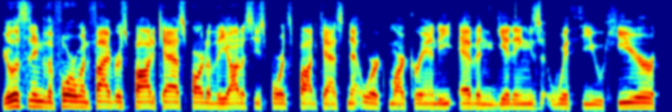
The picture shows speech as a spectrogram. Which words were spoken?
You're listening to the 415ers podcast, part of the Audacy Sports Podcast Network. Marc Grandi, Evan Giddings with you here.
